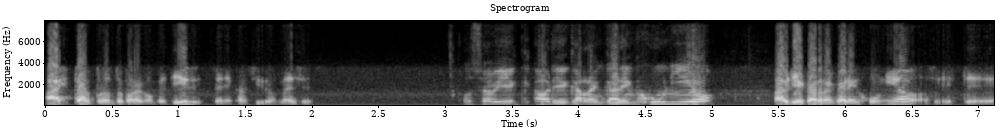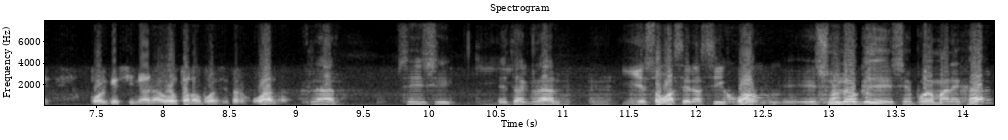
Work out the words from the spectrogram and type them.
a estar pronto para competir, tenés casi dos meses. O sea, habría, habría que arrancar en junio. habría que arrancar en junio, este, porque si no en agosto no puedes estar jugando. Claro, sí, sí, está claro. ¿Y eso va a ser así, Juan? ¿Eso es lo que se puede manejar?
